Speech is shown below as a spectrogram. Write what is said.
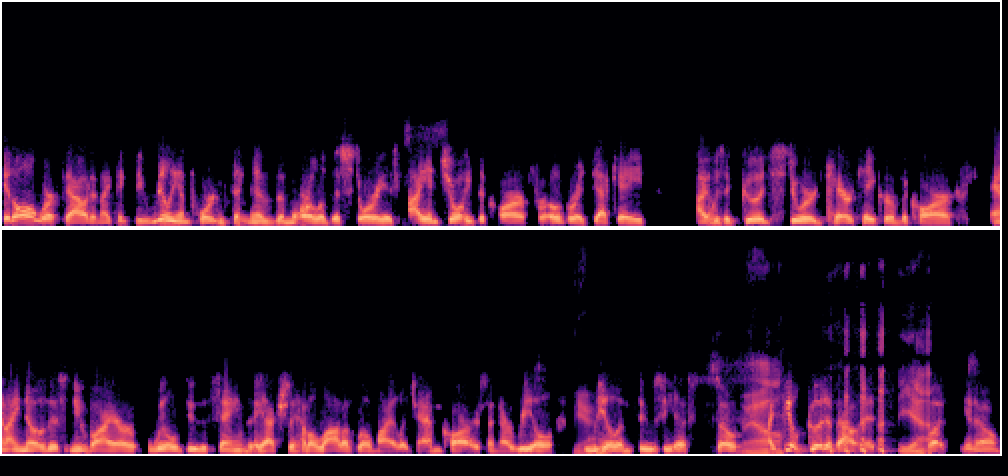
It all worked out. And I think the really important thing of the moral of this story is I enjoyed the car for over a decade. I was a good steward caretaker of the car. And I know this new buyer will do the same. They actually have a lot of low mileage M cars and are real, yeah. real enthusiasts. So well. I feel good about it. yeah. But, you know,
